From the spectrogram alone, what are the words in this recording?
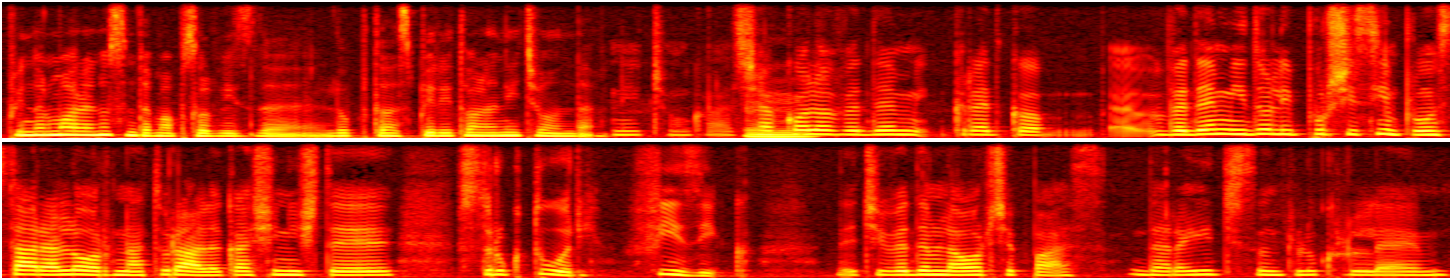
Prin urmare, nu suntem absolviți de luptă spirituală niciunde. Niciun caz. Mm. Și acolo vedem, cred că, vedem idolii pur și simplu în starea lor naturală, ca și niște structuri, fizic. Deci îi vedem la orice pas. Dar aici sunt lucrurile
